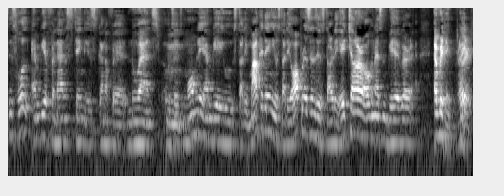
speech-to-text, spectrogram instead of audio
this whole MBA finance thing is kind of a nuance. Mm. So it's normally MBA, you study marketing, you study operations, you study HR, organizing behavior, everything, right? right?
